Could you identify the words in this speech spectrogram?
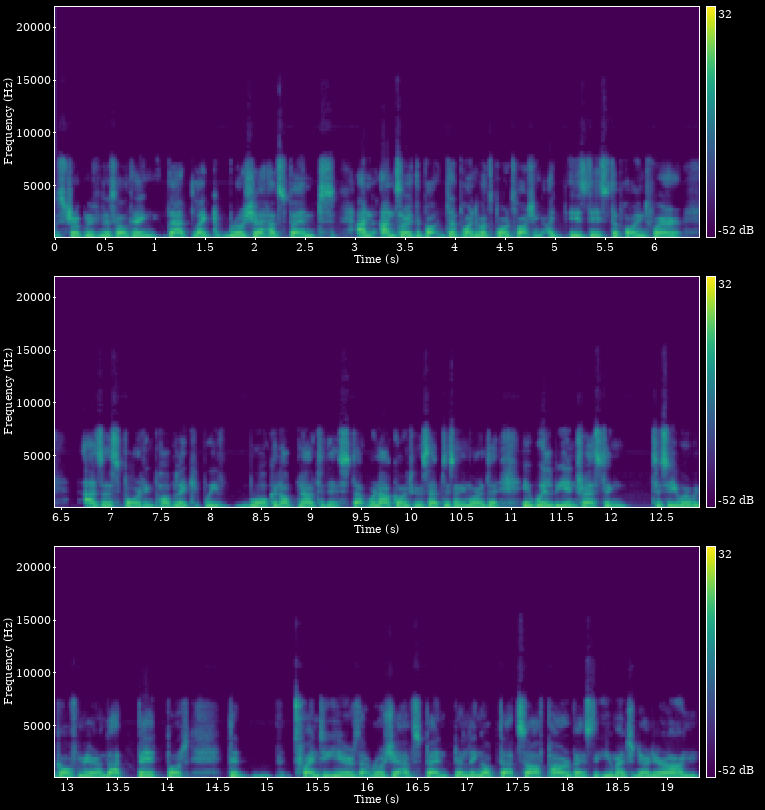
struck me from this whole thing. That like Russia have spent, and and sorry, the the point about sports washing. I, is this the point where? As a sporting public, we've woken up now to this that we're not going to accept this anymore. It will be interesting to see where we go from here on that bit. But the 20 years that Russia have spent building up that soft power base that you mentioned earlier on,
